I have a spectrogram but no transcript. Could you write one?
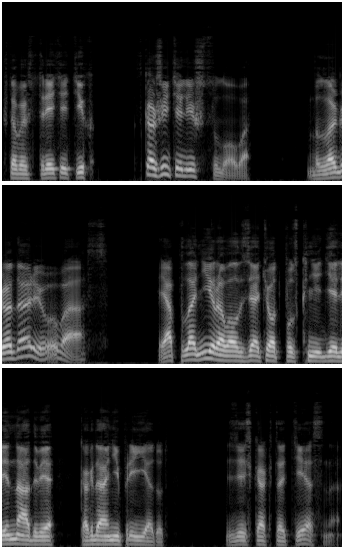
чтобы встретить их, скажите лишь слово. Благодарю вас. Я планировал взять отпуск недели на две, когда они приедут. Здесь как-то тесно.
